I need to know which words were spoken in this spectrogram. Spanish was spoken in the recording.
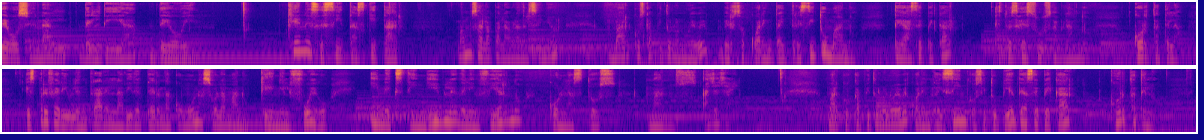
Devocional del día de hoy. ¿Qué necesitas quitar? Vamos a la palabra del Señor. Marcos capítulo 9, verso 43. Si tu mano te hace pecar, esto es Jesús hablando, córtatela. Es preferible entrar en la vida eterna con una sola mano que en el fuego inextinguible del infierno con las dos manos. Ay, ay, ay. Marcos capítulo 9, 45. Si tu pie te hace pecar, córtatelo.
